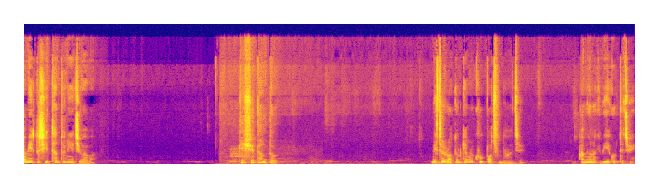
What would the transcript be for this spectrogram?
আমি একটা সিদ্ধান্ত নিয়েছি বাবা। কি সিদ্ধান্ত? মিস্টার রতনকে আমার খুব পছন্দ হয়েছে। আমি ওনাকে বিয়ে করতে চাই।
